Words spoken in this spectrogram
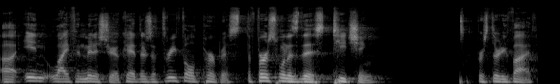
uh, in life and ministry. Okay, there's a threefold purpose. The first one is this teaching. Verse 35.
